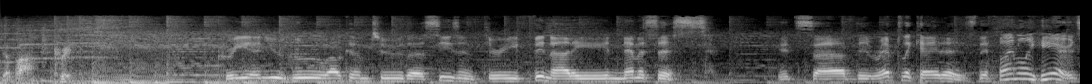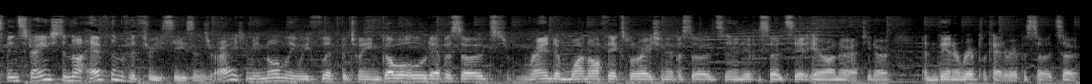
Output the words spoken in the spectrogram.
Japan, Cree. Korea and Yuhu, welcome to the season 3 finale Nemesis. It's uh, the replicators. They're finally here. It's been strange to not have them for three seasons, right? I mean, normally we flip between Goa'uld episodes, random one off exploration episodes, and episodes set here on Earth, you know, and then a replicator episode. So,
